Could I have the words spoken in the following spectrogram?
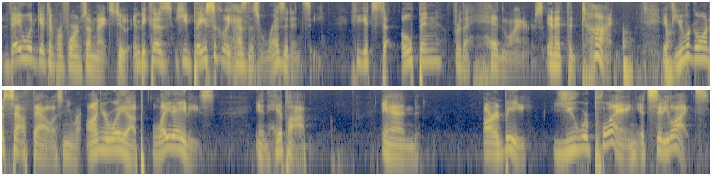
they would get to perform some nights too, and because he basically has this residency, he gets to open for the headliners. And at the time, if you were going to South Dallas and you were on your way up, late '80s, in hip hop and R and B, you were playing at City Lights.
